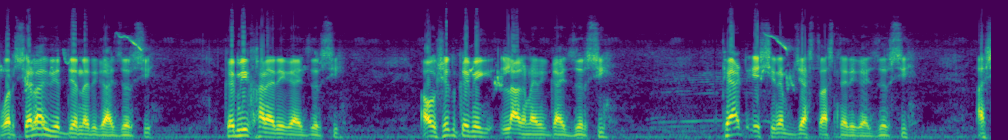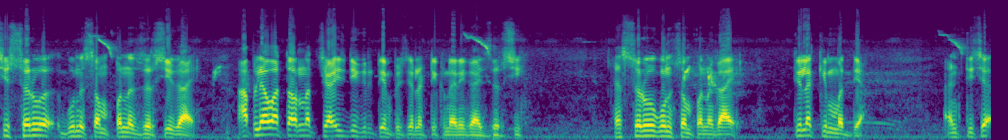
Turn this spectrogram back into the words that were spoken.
वर्षाला वेध देणारी गाय जर्सी. कमी खाणारी गाय जर्सी. औषध कमी लागणारी गाय जर्सी. फॅट एशिनप जास्त असणारी गाय जर्सी. अशी सर्व गुणसंपन्न जर्सी गाय आपल्या वातावरणात चाळीस डिग्री टेम्परेचरला टिकणारी गाय जर्सी. ह्या सर्व गुणसंपन्न गाय तिला किंमत द्या. आणि तिच्या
